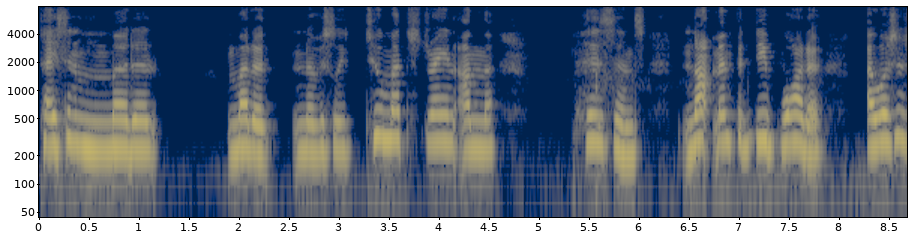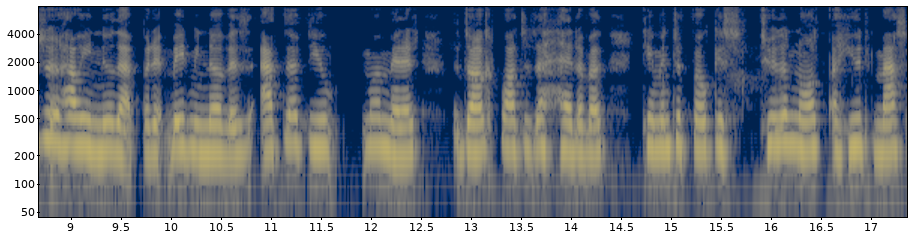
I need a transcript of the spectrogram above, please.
Tyson muttered, muttered nervously, "Too much strain on the pistons. Not meant for deep water." I wasn't sure how he knew that, but it made me nervous. After a few more minutes, the dark splotches ahead of us came into focus. To the north, a huge mass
